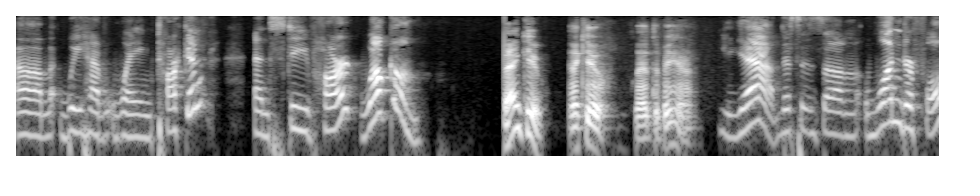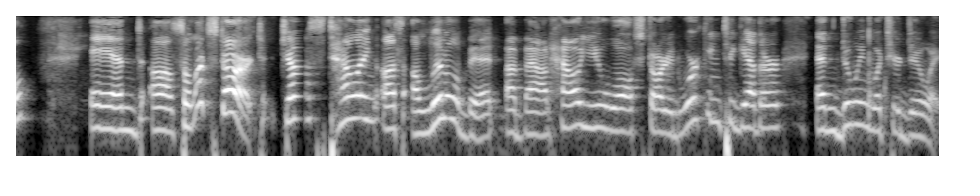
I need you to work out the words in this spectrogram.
Um, we have Wayne Tarkin and Steve Hart. Welcome. Thank you. Thank you. Glad to be here. Yeah, this is um, wonderful. And uh, so let's start just telling us a little bit about how you all started working together and doing what you're doing.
